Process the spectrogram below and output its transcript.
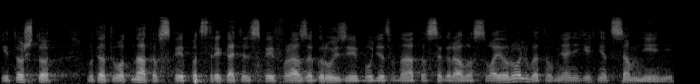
И то, что вот эта вот натовская подстрекательская фраза «Грузия будет в НАТО» сыграла свою роль в этом, у меня никаких нет сомнений.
